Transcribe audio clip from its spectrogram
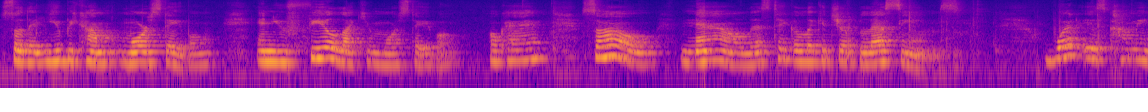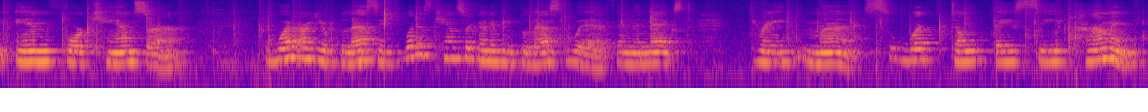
so that you become more stable and you feel like you're more stable. Okay, so now let's take a look at your blessings. What is coming in for Cancer? What are your blessings? What is Cancer going to be blessed with in the next three months? What don't they see coming?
